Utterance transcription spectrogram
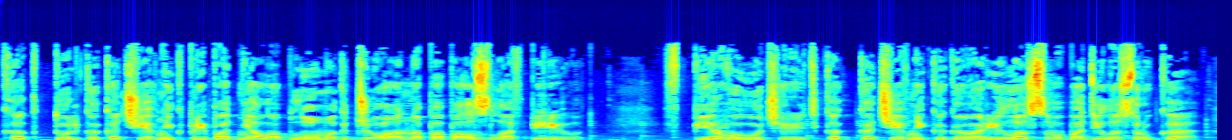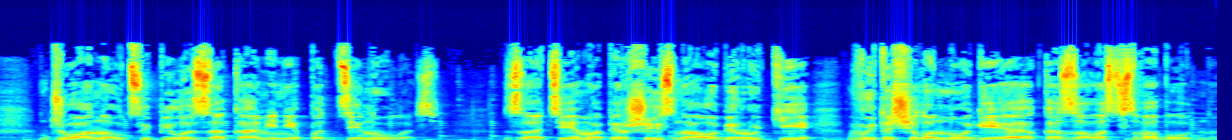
Как только кочевник приподнял обломок, Джоанна поползла вперед. В первую очередь, как кочевник и говорил, освободилась рука. Джоанна уцепилась за камень и подтянулась. Затем, опершись на обе руки, вытащила ноги и оказалась свободна.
